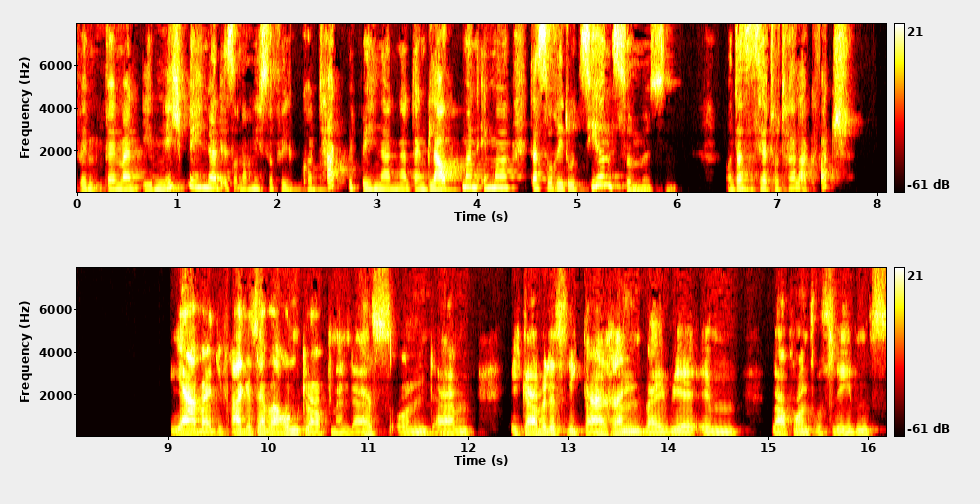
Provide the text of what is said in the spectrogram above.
wenn, wenn man eben nicht behindert ist und auch nicht so viel Kontakt mit Behinderten hat, dann glaubt man immer, das so reduzieren zu müssen. Und das ist ja totaler Quatsch. Ja, weil die Frage ist ja, warum glaubt man das? Und mhm. ähm, ich glaube, das liegt daran, weil wir im Laufe unseres Lebens,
